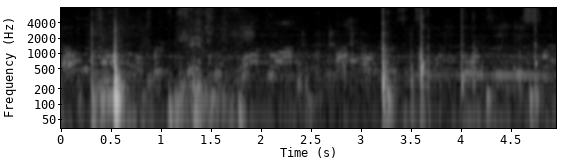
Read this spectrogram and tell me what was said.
Nolan Walker, first walk-off, high over 6.14. They swept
